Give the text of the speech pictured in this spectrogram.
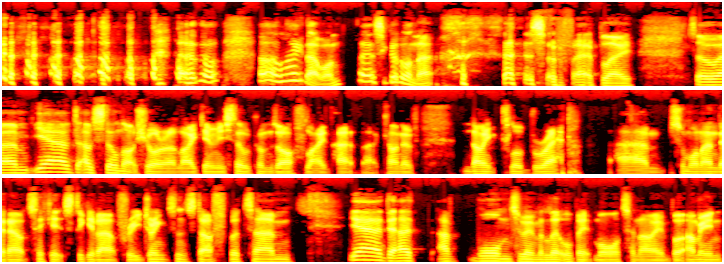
I thought, oh, I like that one. That's a good one, that. so fair play. So um, yeah, I'm still not sure I like him. He still comes off like that that kind of nightclub rep. Um, someone handing out tickets to give out free drinks and stuff. But um, yeah, I, I've warmed to him a little bit more tonight. But I mean,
